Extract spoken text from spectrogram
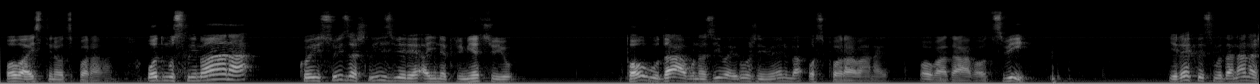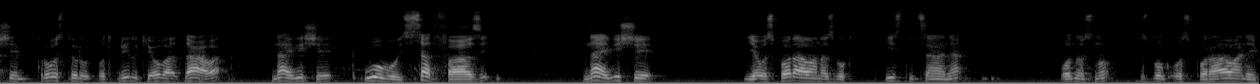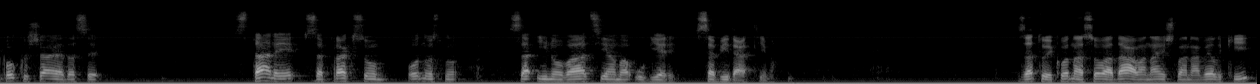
ova istina odsporavana. Od muslimana koji su izašli iz vjere, a i ne primjećuju, pa ovu davu nazivaju ružnim imenima, osporavana je ova dava od svih. I rekli smo da na našem prostoru otprilike ova dava najviše u ovoj sad fazi najviše je osporavana zbog isticanja odnosno zbog osporavanja i pokušaja da se stane sa praksom, odnosno sa inovacijama u vjeri, sa bidatima. Zato je kod nas ova dava naišla na veliki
